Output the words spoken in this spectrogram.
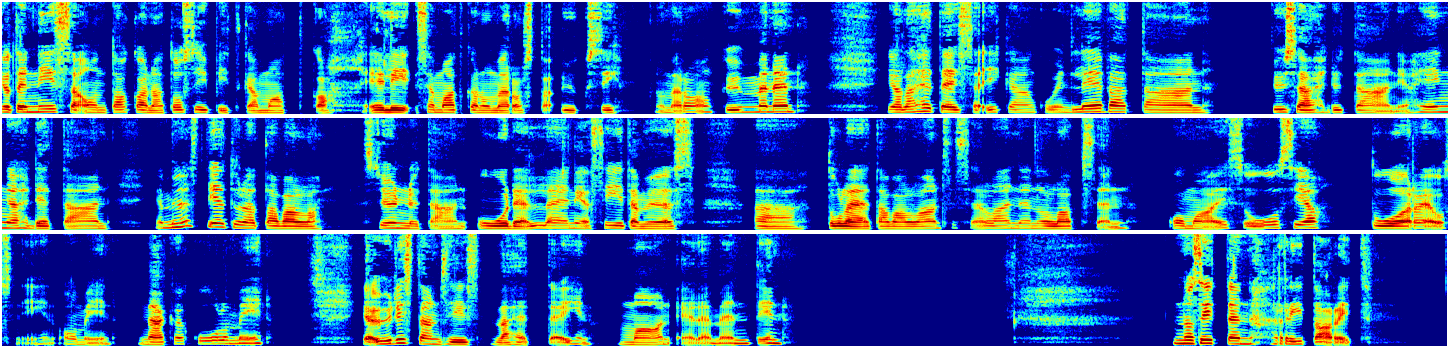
joten niissä on takana tosi pitkä matka, eli se matkanumerosta yksi, numero on kymmenen. Ja läheteissä ikään kuin levätään, pysähdytään ja hengähdetään ja myös tietyllä tavalla synnytään uudelleen ja siitä myös ää, tulee tavallaan se sellainen lapsen omaisuus ja tuoreus niihin omiin näkökulmiin. Ja yhdistän siis lähetteihin maan elementin. No sitten ritarit.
